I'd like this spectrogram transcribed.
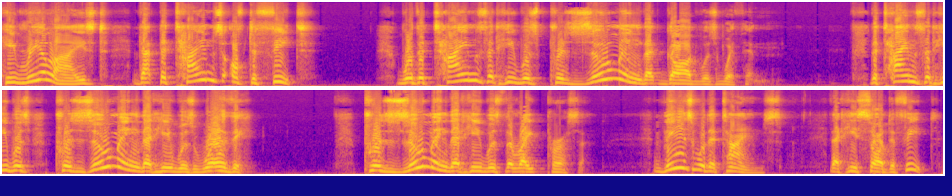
he realized that the times of defeat were the times that he was presuming that God was with him, the times that he was presuming that he was worthy, presuming that he was the right person. These were the times that he saw defeat.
